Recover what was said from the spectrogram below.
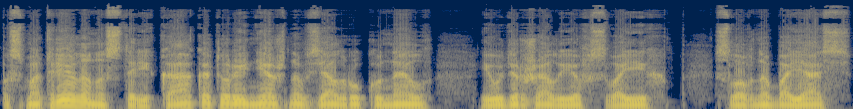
посмотрела на старика, который нежно взял руку Нелл и удержал ее в своих, словно боясь,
